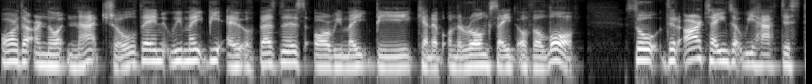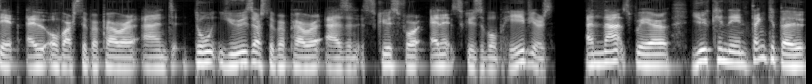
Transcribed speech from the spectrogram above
or that are not natural, then we might be out of business or we might be kind of on the wrong side of the law. So there are times that we have to step out of our superpower and don't use our superpower as an excuse for inexcusable behaviors. And that's where you can then think about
